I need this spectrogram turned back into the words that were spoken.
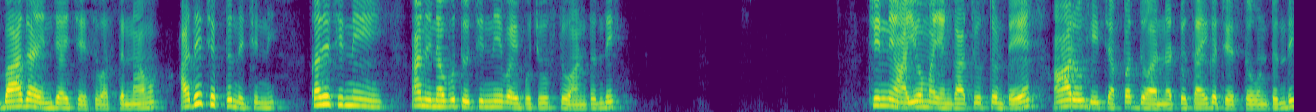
బాగా ఎంజాయ్ చేసి వస్తున్నాము అదే చెప్తుంది చిన్ని. కదే చిన్ని? అని నవ్వుతూ చిన్ని వైపు చూస్తూ అంటుంది. చిన్ని అయోమయంగా చూస్తుంటే ఆరోహి చెప్పద్దు అన్నట్టు సైగ చేస్తూ ఉంటుంది.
